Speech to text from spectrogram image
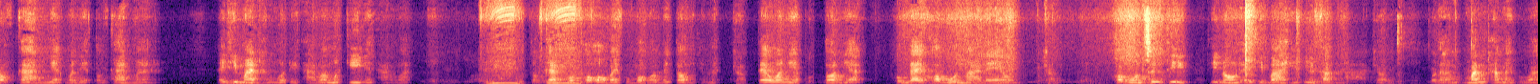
ต้องการเนี่ยวันนี้ต้องการมา ไอ้ที่มาทั้งหมดเนี่ยถามว่าเมื่อกี้เนี่ยถามว่า ต้องการพบพอไปผมบอกว่าไม่ต้องใช่ไหมครับแต่วันนี้ตอนเนี้ยผมได้ข้อมูลมาแล้วครับข้อมูลซึ่งที่ที่น้องได้อธิบายให้พี่ฟังเนี่ยครับอ่ามันทำให้ผมว่า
